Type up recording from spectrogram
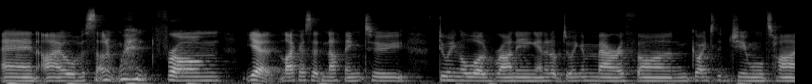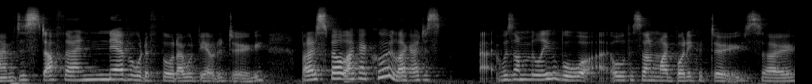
And I all of a sudden went from, yeah, like I said, nothing to doing a lot of running, ended up doing a marathon, going to the gym all the time, just stuff that I never would have thought I would be able to do. But I just felt like I could. Like I just, it was unbelievable what all of a sudden my body could do. So,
